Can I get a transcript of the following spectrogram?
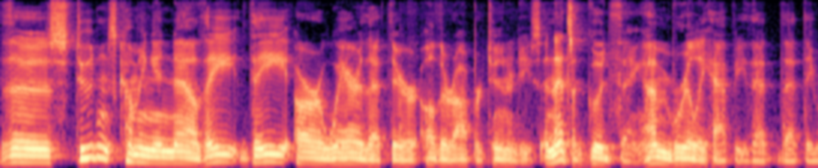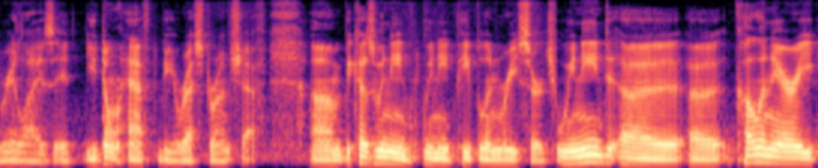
The students coming in now they they are aware that there are other opportunities and that's a good thing. I'm really happy that that they realize it. You don't have to be a restaurant chef um, because we need we need people in research. We need uh, uh, culinary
